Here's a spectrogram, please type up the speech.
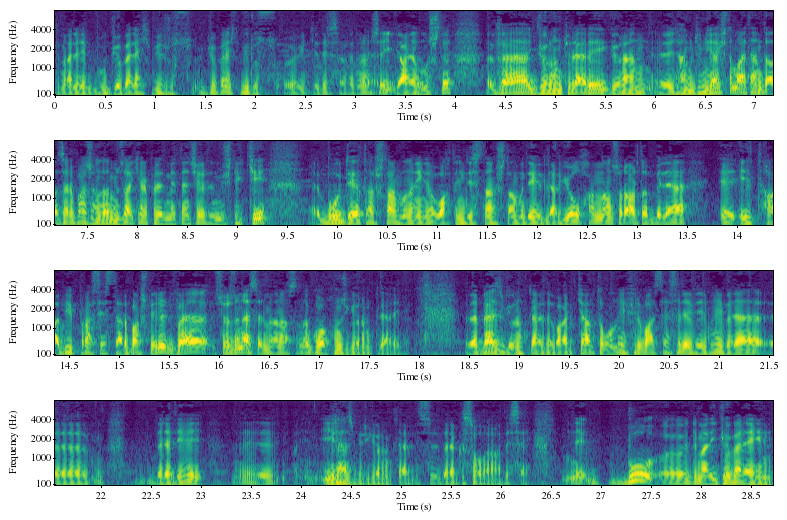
deməli bu göbələk virus, göbələk virus gedir səhv etmirəmsə yayılmışdı və görüntüləri görən həm dünya ictimaiyyəti həm də Azərbaycanda müzakirə predmetinə çevrilmişdi ki, bu delta ştamına, yəni o vaxt Hindistan ştamı deyirlər, yoluxandan sonra artıq belə iltihabi proseslər baş verir və sözün əsl mənasında qorxunc görüntülər idi. Və bəzi görüntülər də var idi ki, artıq onu efir vasitəsilə vermək belə belə deyək e, iyrənc bir görüntülərdir, siz belə qısa olaraq desək. E, bu e, deməli göbələyin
